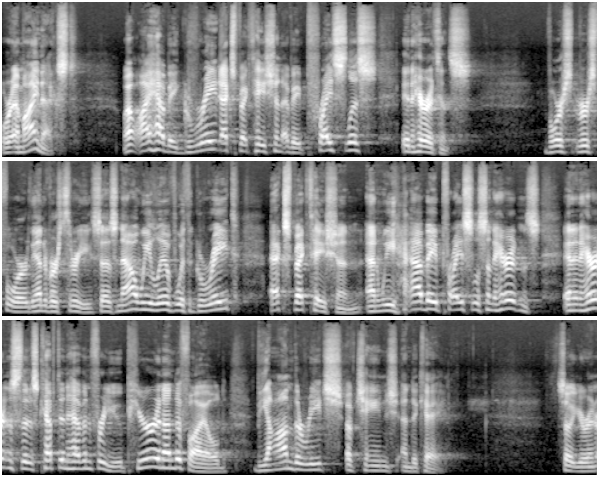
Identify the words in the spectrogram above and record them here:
Or am I next? Well, I have a great expectation of a priceless inheritance. Verse, verse 4, the end of verse 3 says, Now we live with great expectation, and we have a priceless inheritance, an inheritance that is kept in heaven for you, pure and undefiled, beyond the reach of change and decay. So you're an,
